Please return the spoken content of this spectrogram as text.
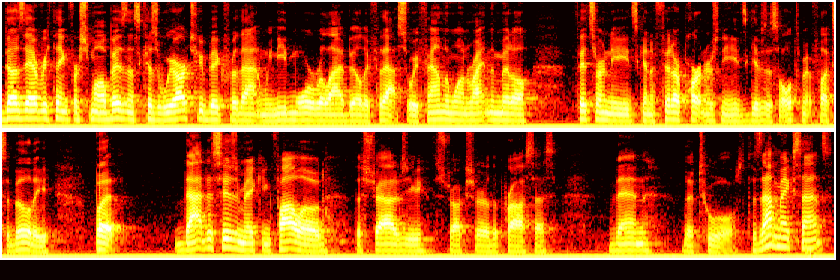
does everything for small business because we are too big for that and we need more reliability for that. So we found the one right in the middle fits our needs, going to fit our partner's needs, gives us ultimate flexibility. But that decision making followed the strategy, the structure, the process, then the tools. Does that make sense?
